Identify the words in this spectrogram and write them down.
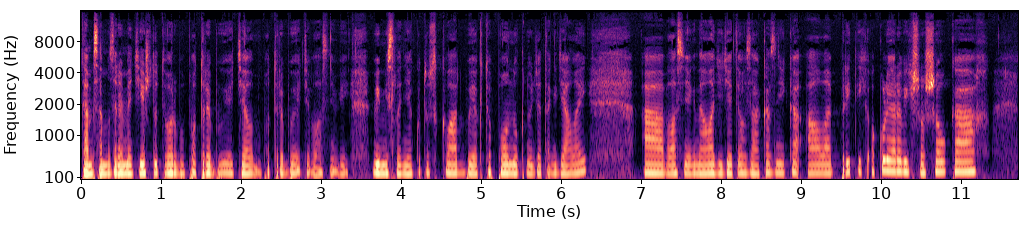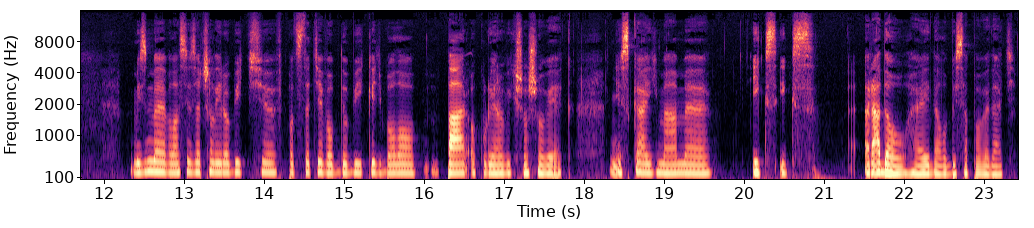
tam samozrejme tiež tú tvorbu potrebujete, alebo potrebujete vlastne vy, vymysleť nejakú tú skladbu, jak to ponúknuť a tak ďalej. A vlastne jak naladiť aj toho zákazníka. Ale pri tých okuliarových šošovkách my sme vlastne začali robiť v podstate v období, keď bolo pár okuliarových šošoviek. Dneska ich máme XX radou, hej, dalo by sa povedať.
